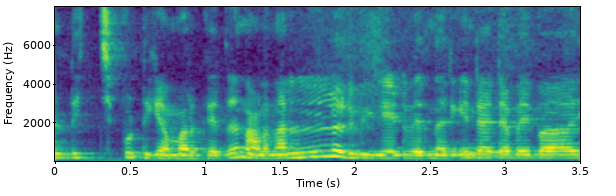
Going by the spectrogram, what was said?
അടിച്ച് പൊട്ടിക്കാൻ മറക്കരുത്. നാളെ നല്ലൊരു വീഡിയോ ആയിട്ട് വരുന്നതായിരിക്കും. ടാറ്റ ബൈ ബൈ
